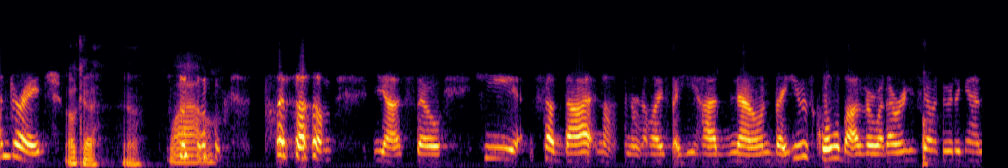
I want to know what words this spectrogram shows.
Underage. Okay, yeah. Wow. But um, yeah, so he said that, and I didn't realize that he had known, but he was cool about it or whatever. He's going to do it again.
